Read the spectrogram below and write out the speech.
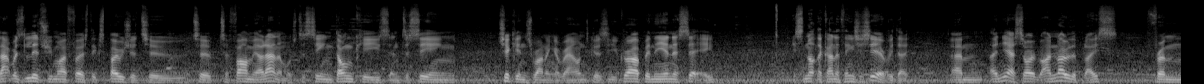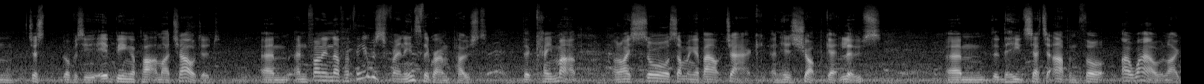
that was literally my first exposure to, to, to farmyard animals, to seeing donkeys and to seeing chickens running around. Because you grow up in the inner city, it's not the kind of things you see every day. Um, and yeah, so I, I know the place from just obviously it being a part of my childhood. Um, and funny enough, I think it was an Instagram post that came up, and I saw something about Jack and his shop Get Loose. Um, that he'd set it up and thought, oh wow, like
